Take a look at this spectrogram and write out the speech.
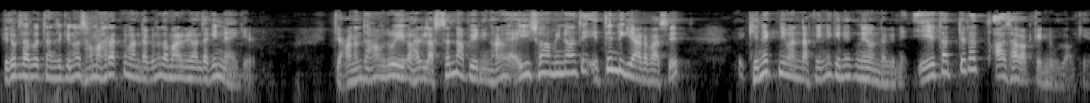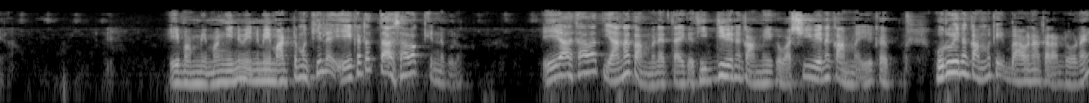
ඒකට සර්වඥාන්සේ කියනවා සමහරක් නිවන් දකින්න සමහර නිවන් දකින්නේ නැහැ කියලා. ඥානන්ද හාමුදුරුවෝ ඒක හරි ලස්සන අපි වෙනින් අහනවා ඇයි ස්වාමීන් වහන්සේ එතෙන්ට ගියාට පස්සේ කෙනෙක් නිවන් දකින්නේ කෙනෙක් නිවන් දකින්නේ. ඒ தත්ත්වයටත් ආසාවක් එන්න පුළුවන් කියලා. ඒ මම මේ මං ඉන්නේ මෙන්න මේ මට්ටම කියලා ඒකටත් ආසාවක් එන්න පුළුවන්. ඒ ආසාවත් යන කම්ම නැත්නම් ඒක සිද්ධි වෙන කම්ම, ඒක වශී වෙන කම්ම, ඒක හුරු වෙන කම්මක භාවනා කරන්න ඕනේ.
